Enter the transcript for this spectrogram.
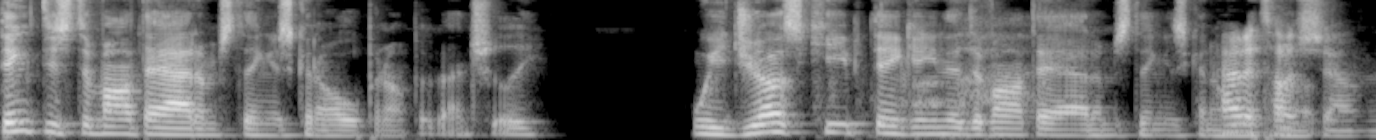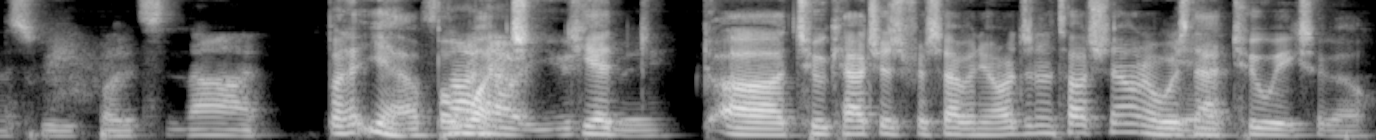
think this Davante Adams thing is going to open up eventually. We just keep thinking the Davante Adams thing is going to Had a open up. touchdown this week, but it's not. But yeah, but what? how it used He had uh, two catches for seven yards and a touchdown, or was Yeah. that two weeks ago?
